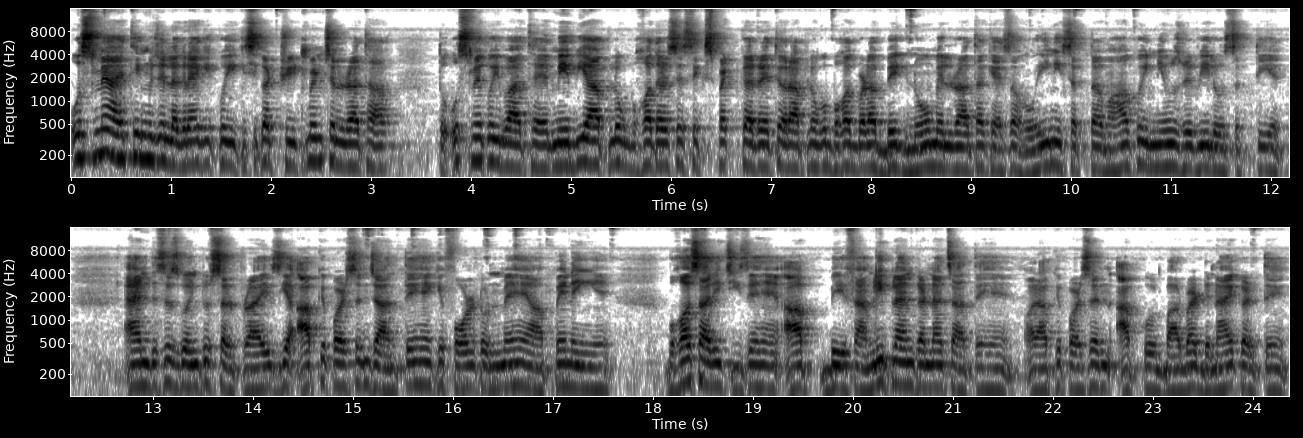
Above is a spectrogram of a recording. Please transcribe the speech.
उसमें आई थिंक मुझे लग रहा है कि कोई किसी का ट्रीटमेंट चल रहा था तो उसमें कोई बात है। मे बी आप लोग बहुत अरसे से एक्सपेक्ट कर रहे थे और आप लोगों को बहुत बड़ा बिग नो मिल रहा था कि ऐसा हो ही नहीं सकता, वहाँ कोई न्यूज़ रिवील हो सकती है। And this is going to surprise या आपके पर्सन जानते हैं कि फॉल्ट उनमें है, आप में नहीं है। बहुत सारी चीज़ें हैं, आप बे फैमिली प्लान करना चाहते हैं और आपके पर्सन आपको बार बार डिनाई करते हैं,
